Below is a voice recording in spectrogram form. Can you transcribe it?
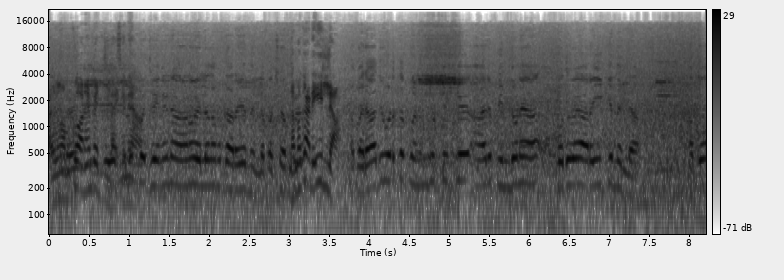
അത് നമുക്ക് പറയാൻ പറ്റില്ല എങ്ങനെയാണ്. ഇപ്പോൾ ജെന്യനാണോ ഇല്ല നമുക്ക് അറിയുന്നില്ല പക്ഷെ നമുക്കറിയില്ല. പരാതി കൊടുത്ത പെൺകുട്ടിക്ക് ആര് പിന്തുണ പൊതുവെ അറിയിക്കുന്നില്ല. അപ്പോൾ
